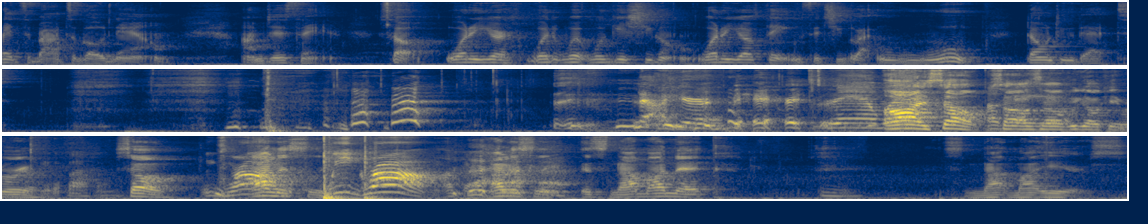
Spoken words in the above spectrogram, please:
it's about to go down. I'm just saying. So, what are your what what, what gets you going? What are your things that you like? Ooh, don't do that. now you're embarrassed. Man, All right, so, so, Okay, so yeah. we gonna keep it real. So, We grown. honestly, we grown. Okay. honestly, it's not my neck. Mm. It's not my ears.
